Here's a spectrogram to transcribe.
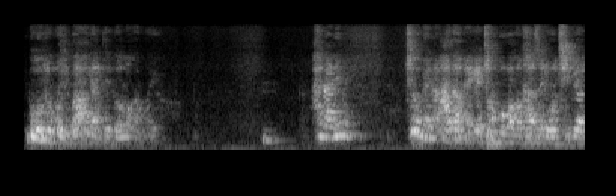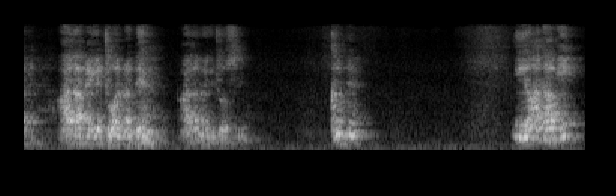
모든 것이 마귀한테 넘어간 거예요. 하나님은 처음에는 아담에게 정복하고 다스리고 지배할 아담에게 주었는데 아담에게 줬어요. 그런데 이 아담이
